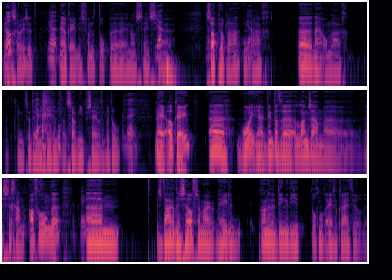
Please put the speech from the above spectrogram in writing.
ja Toch? zo is het. Ja, Nee, Oké, dus van de top en dan steeds Ja. eh, stapje op la, omlaag. Eh, nou ja, omlaag. Dat klinkt zo Ja. denigrerend. Dat is ook niet per se wat ik bedoel. nee. Nee, oké. Eh, mooi. Ja, ik denk dat we langzaam eh, rustig gaan afronden. Oké. Ehm, dus waren er zelf zeg maar, hele prangende dingen die je toch nog even kwijt wilde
